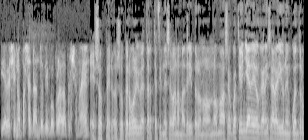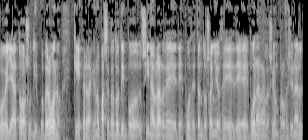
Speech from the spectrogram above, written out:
y a ver si no pasa tanto tiempo para la próxima, ¿eh? Eso espero, eso espero. Bueno, voy a estar este fin de semana en Madrid, pero no, no va a ser cuestión ya de organizar ahí un encuentro porque ya todo a su tiempo. Pero bueno, que es verdad que no pase tanto tiempo sin hablar de, después de tantos años de, de buena relación profesional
